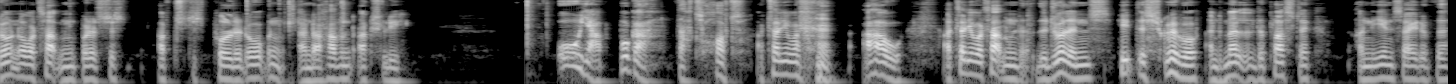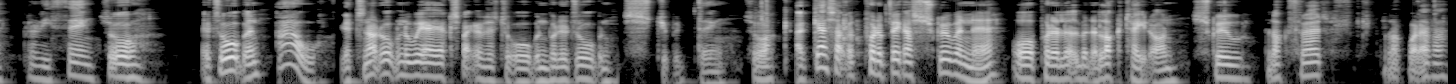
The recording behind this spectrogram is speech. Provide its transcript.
Don't know what's happened, but it's just, I've just pulled it open and I haven't actually... Oh yeah, bugger, that's hot. I tell you what, ow. I tell you what's happened, the drillings heat the screw up and melted the plastic on the inside of the bloody thing. So, it's open. Ow! It's not open the way I expected it to open, but it's open. Stupid thing. So I, I, guess I could put a bigger screw in there, or put a little bit of Loctite on. Screw, lock thread, lock whatever.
